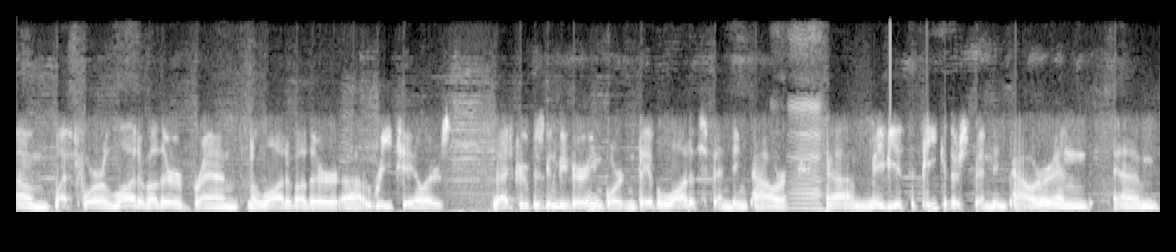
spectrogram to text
um, but for a lot of other brands and a lot of other uh, retailers that group is going to be very important. They have a lot of spending power. Mm. Um, maybe at the peak of their spending power, and um,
